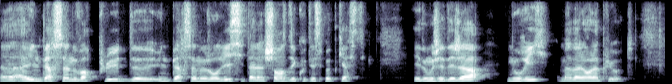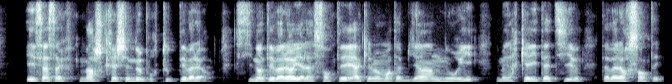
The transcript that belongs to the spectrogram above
euh, à une personne, voire plus d'une personne aujourd'hui, si tu as la chance d'écouter ce podcast. Et donc, j'ai déjà nourri ma valeur la plus haute. Et ça, ça marche crescendo pour toutes tes valeurs. Si dans tes valeurs, il y a la santé, à quel moment tu as bien nourri de manière qualitative ta valeur santé?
